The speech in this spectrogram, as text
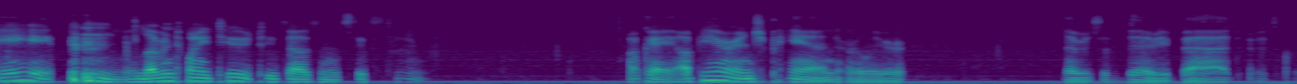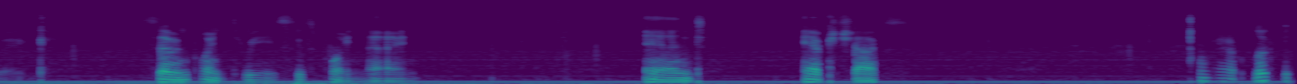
Hey, 1122, 2016. Okay, up here in Japan earlier, there was a very bad earthquake. 7.3, 6.9. And aftershocks. Okay, look at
